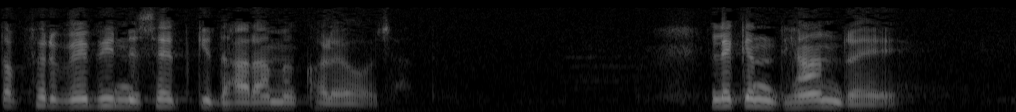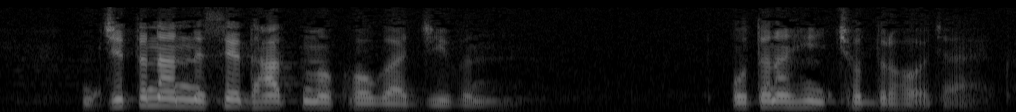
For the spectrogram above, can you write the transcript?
तब फिर वे भी निषेध की धारा में खड़े हो जाते लेकिन ध्यान रहे, जितना निषेधात्मक होगा जीवन, उतना ही क्षुद्र हो जाएगा।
